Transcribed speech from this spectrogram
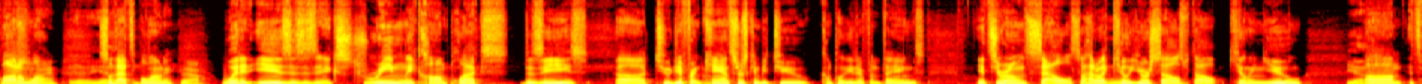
Bottom line. Yeah. So that's baloney. Yeah. What it is is is an extremely complex disease. Uh, two different cancers can be two completely different things. It's your own cells. So how do I kill your cells without killing you? yeah. Um, it's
